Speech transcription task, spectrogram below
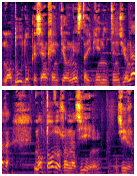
no dudo que sean gente honesta y bien intencionada. No todos son así, ¿eh? es decir,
